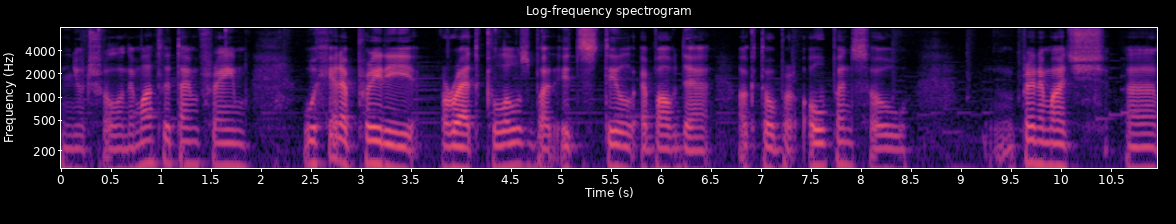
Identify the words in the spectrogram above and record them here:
neutral on a monthly time frame. We had a pretty red close, but it's still above the October open, so pretty much uh,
